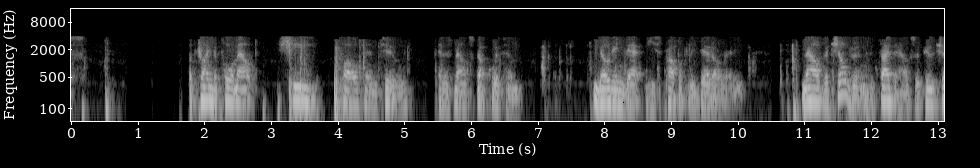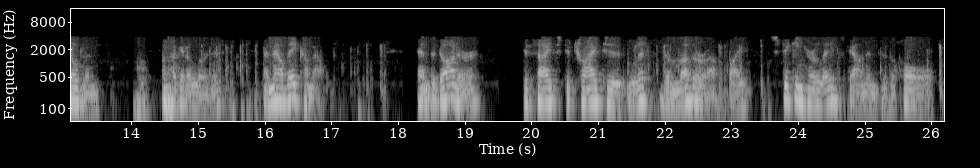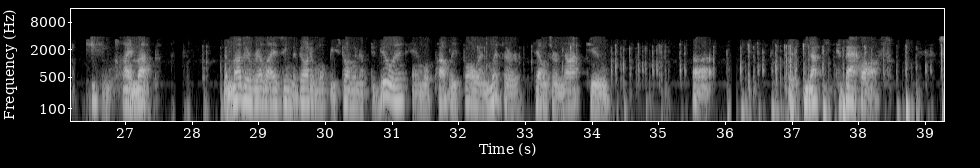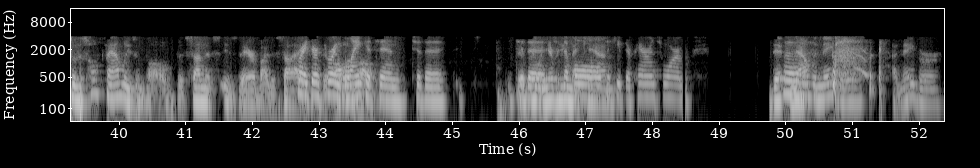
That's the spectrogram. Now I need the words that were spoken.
of trying to pull him out, she falls in too and is now stuck with him, noting that he's probably dead already. Now the children inside the house, the two children, somehow get alerted, and now they come out. And the daughter decides to try to lift the mother up by sticking her legs down into the hole. She can climb up. The mother, realizing the daughter won't be strong enough to do it and will probably fall in with her, tells her not to uh, not to back off. So this whole family's involved. The son is, is there by the side. Right. They're throwing blankets involved. in to the, to They're the, to the hole to keep their parents warm That now the neighbor, a neighbor,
